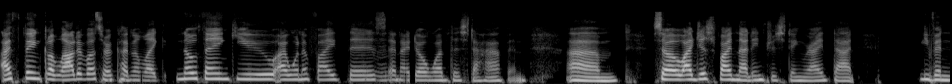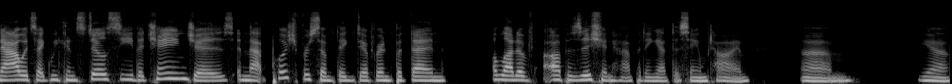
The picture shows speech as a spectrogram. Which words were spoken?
I think a lot of us are Mhm. kind of like, no, thank you. I want to fight this Mhm. and I don't want this to happen. Um, so I just find that interesting, right? That even now it's like we can still see the changes and that push for something different, but then a lot of opposition happening at the same time. Um, yeah.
